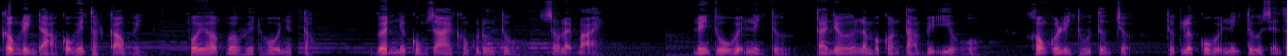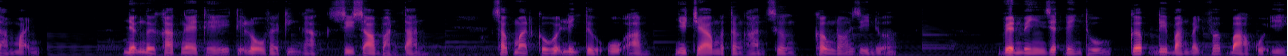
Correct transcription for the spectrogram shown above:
Không linh đảo có huyết thuật cao mình, phối hợp với huyết hồ nhất tộc, gần như cùng dài không có đối thủ, sao lại bại? Linh thú Nguyễn Linh Tử, ta nhớ là một con tam vĩ yêu hồ, không có linh thú tương trợ, thực lực của Nguyễn Linh Tử sẽ giảm mạnh. Những người khác nghe thế thì lộ vẻ kinh ngạc, xì xào bàn tán. Sắc mặt của Nguyễn Linh Tử u ám, như treo một tầng hàn xương, không nói gì nữa. Viên Minh giết linh thú, cướp đi bản mệnh pháp bảo của y.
